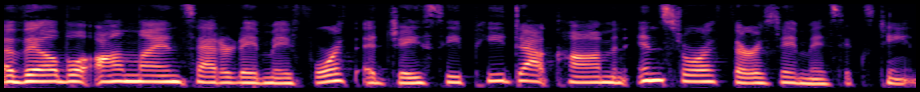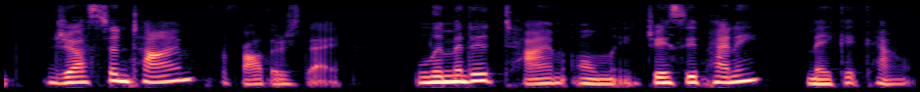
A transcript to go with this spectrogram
Available online Saturday, May 4th at jcp.com and in store Thursday, May 16th, just in time for Father's Day. Limited time only. JCPenney, make it count.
